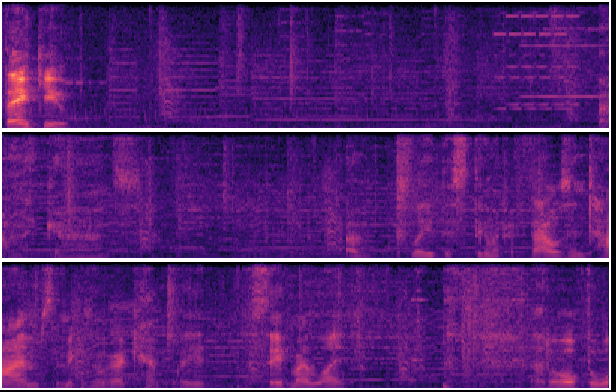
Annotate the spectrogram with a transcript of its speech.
Thank you. Oh my god. I've played this thing like a thousand times to make it sound like I can't play it to save my life at all. The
